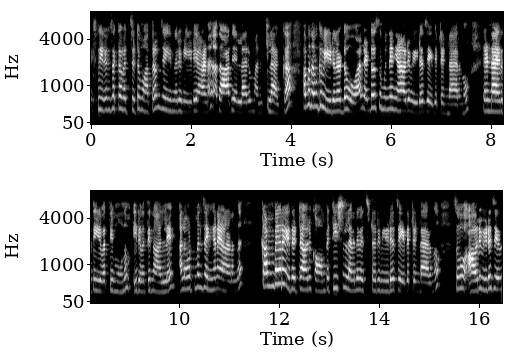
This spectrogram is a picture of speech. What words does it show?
എക്സ്പീരിയൻസ് ഒക്കെ വെച്ചിട്ട് മാത്രം ചെയ്യുന്ന ഒരു വീഡിയോ ആണ്. അത് ആദ്യം എല്ലാവരും മനസ്സിലാക്കുക. അപ്പൊ നമുക്ക് വീഡിയോയിലോട്ട് പോവാം. രണ്ടു ദിവസം മുന്നേ ഞാൻ ഒരു വീഡിയോ ചെയ്തിട്ടുണ്ടായിരുന്നു. രണ്ടായിരത്തി ഇരുപത്തി മൂന്നും ഇരുപത്തിനാലിലെയും അലോട്ട്മെന്റ്സ് എങ്ങനെയാണെന്ന് കമ്പയർ ചെയ്തിട്ട് ആ ഒരു കോമ്പറ്റീഷൻ ലെവൽ വെച്ചിട്ട് ഒരു വീഡിയോ ചെയ്തിട്ടുണ്ടായിരുന്നു. സോ ആ ഒരു വീഡിയോ ചെയ്ത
